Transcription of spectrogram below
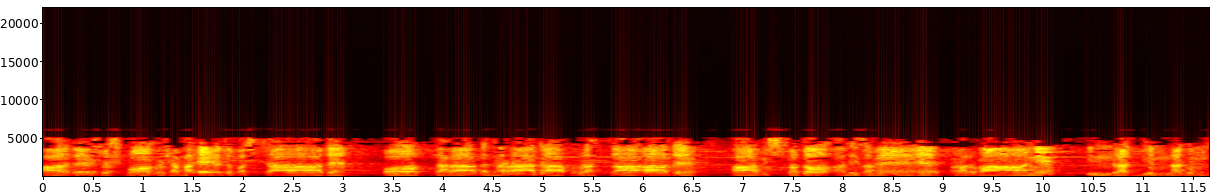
आदे शुष्मो वृषभ एतु पश्चात्। ओत्तरादधरागा पुरस्तात् आविश्वतो अभिसमे पर्वान्। इन्द्रद्युम्नगुम्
